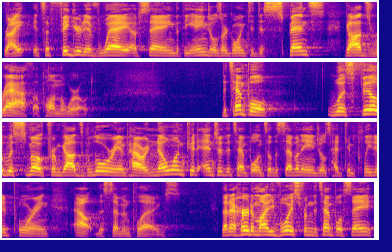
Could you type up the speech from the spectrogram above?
right? It's a figurative way of saying that the angels are going to dispense God's wrath upon the world. The temple was filled with smoke from God's glory and power. No one could enter the temple until the seven angels had completed pouring out the seven plagues. Then I heard a mighty voice from the temple say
